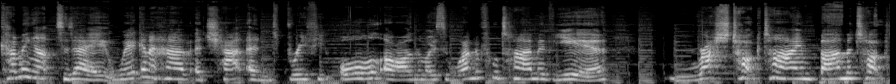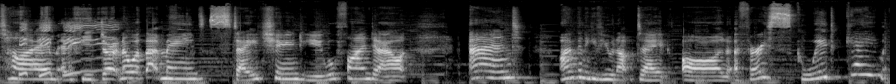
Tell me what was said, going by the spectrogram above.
Coming up today, we're going to have a chat and brief you all on the most wonderful time of year RushTok time, BamaTok time. and if you don't know what that means, stay tuned, you will find out. And I'm going to give you an update on a very Squid Game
